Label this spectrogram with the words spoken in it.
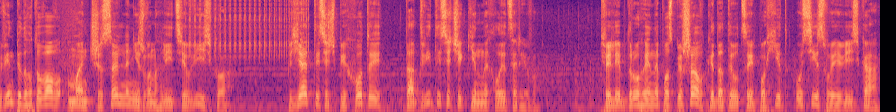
він підготував менш чисельне, ніж в англійців військо 5 тисяч піхоти та 2 тисячі кінних лицарів. Філіп II не поспішав кидати у цей похід усі свої війська,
